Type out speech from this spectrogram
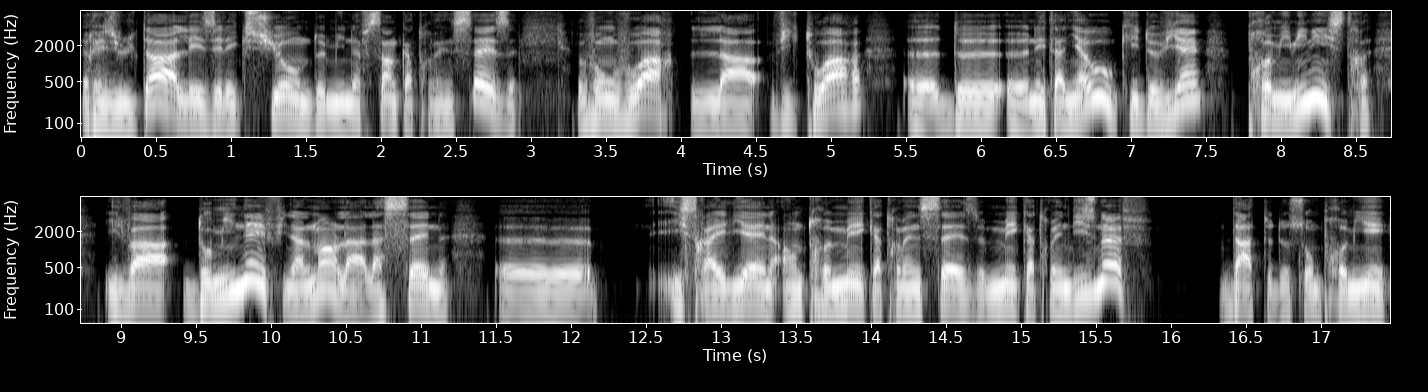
Résultat, les élections de 1996 vont voir la victoire euh, de euh, Netanyahou qui devient Premier ministre. Il va dominer finalement la, scène euh, israélienne entre mai 96 et mai 99 date de son premier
